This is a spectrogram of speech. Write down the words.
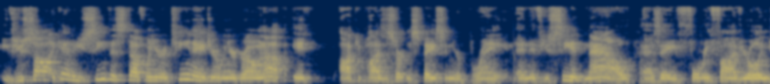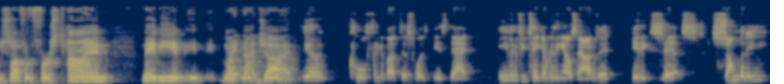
if you saw again, you see this stuff when you're a teenager, when you're growing up, it occupies a certain space in your brain. And if you see it now as a 45 year old and you saw it for the first time, maybe it, it, it might not jibe. the other cool thing about this was is that even if you take everything else out of it, it exists. Somebody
